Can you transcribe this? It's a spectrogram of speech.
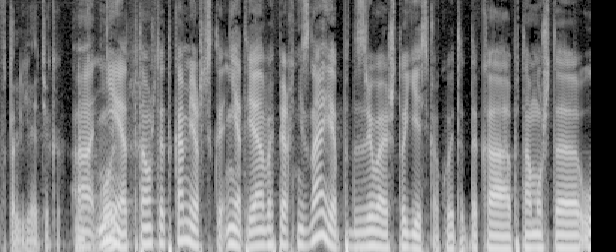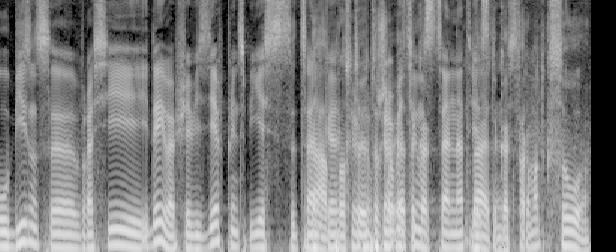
в Тольятти? Как а, нет, потому что это коммерческое. Нет, я, во-первых, не знаю, я подозреваю, что есть какой-то ДК, потому что у бизнеса в России, да и вообще везде, в принципе, есть социальная, да, просто это же, это как, социальная ответственность. Да, это как формат КСО.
